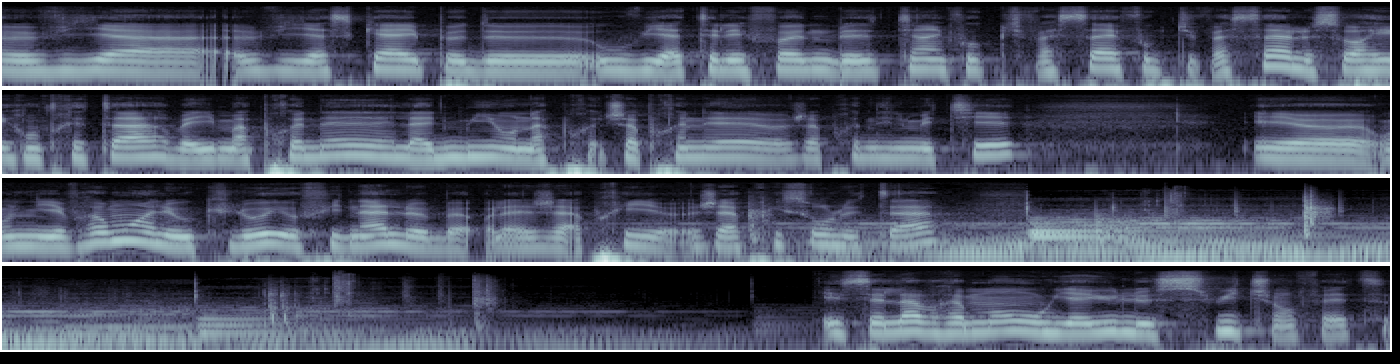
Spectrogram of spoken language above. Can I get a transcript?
via, via Skype de, ou via téléphone, ben, tiens, il faut que tu fasses ça, il faut que tu fasses ça. Le soir, il rentrait tard, ben, il m'apprenait. La nuit, j'apprenais, euh, j'apprenais le métier. Et euh, on y est vraiment allé au culot. Et au final, ben, voilà, j'ai appris, appris sur le tas. Et c'est là vraiment où il y a eu le switch, en fait,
